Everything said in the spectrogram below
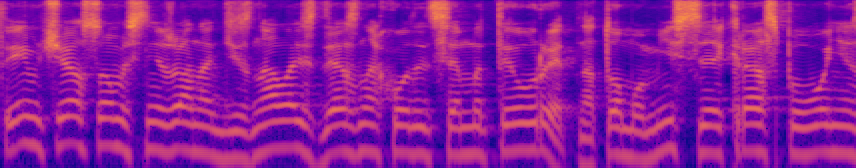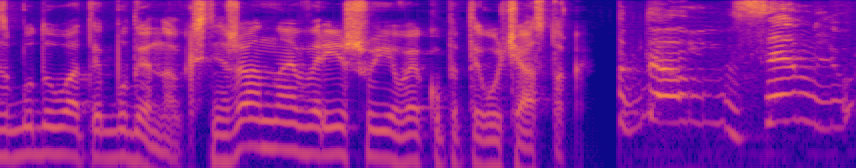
Тим часом Сніжана дізналась, де знаходиться метеорит. На тому місці якраз повинні збудувати будинок. Сніжана вирішує викупити участок. Дам землю.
